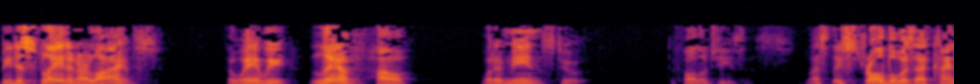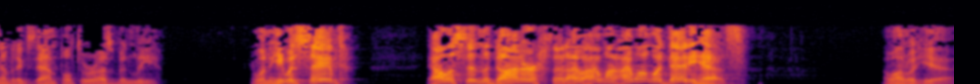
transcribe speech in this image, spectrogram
be displayed in our lives the way we live, how what it means to, to follow Jesus. Leslie Strobel was that kind of an example to her husband Lee. When he was saved, Allison, the daughter, said, I, I, want, I want what daddy has. I want what he has.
